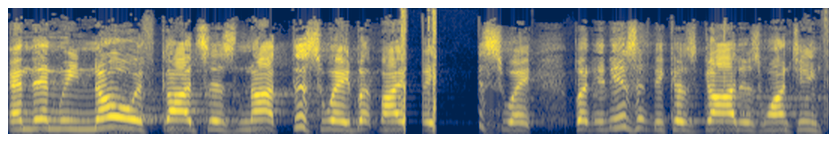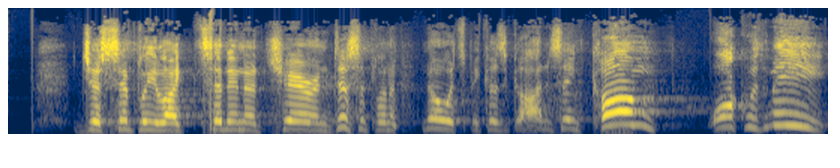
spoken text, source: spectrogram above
And then we know if God says not this way, but my way, this way. But it isn't because God is wanting just simply like sit in a chair and discipline. No, it's because God is saying, Come, walk with me.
